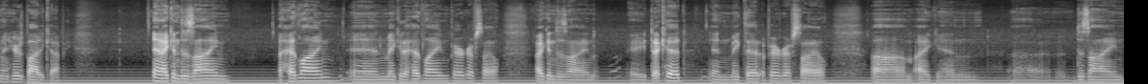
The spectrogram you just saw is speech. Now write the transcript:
And here's body copy. And I can design a headline and make it a headline paragraph style. I can design a deckhead and make that a paragraph style. Um, I can uh, design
